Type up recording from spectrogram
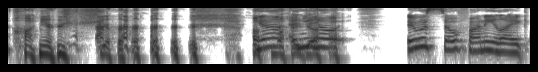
on your shirt. oh yeah, and god. you know, it was so funny. Like,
